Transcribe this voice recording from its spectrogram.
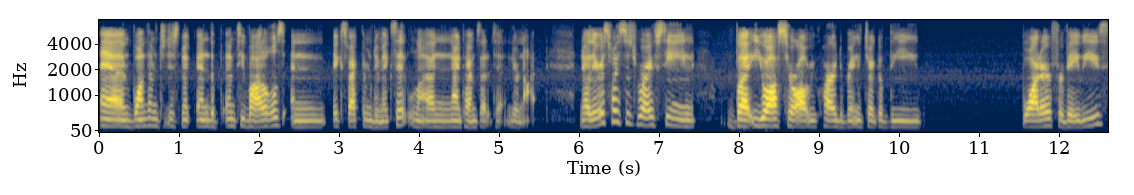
and want them to just mix in the empty bottles and expect them to mix it nine times out of ten they're not. Now there's places where i've seen but you also are all required to bring a jug of the water for babies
